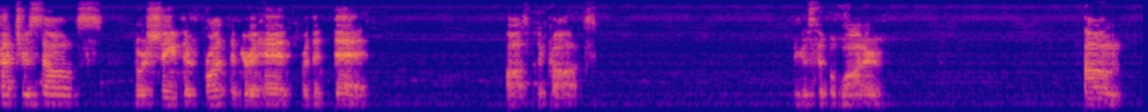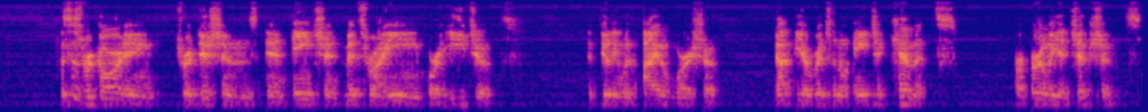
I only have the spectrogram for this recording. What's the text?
cut yourselves, nor shave the front of your head for the dead. Pause for the cause. Take a sip of water. Um, this is regarding traditions in ancient Mitzrayim or Egypt and dealing with idol worship, not the original ancient Kemites or early Egyptians.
